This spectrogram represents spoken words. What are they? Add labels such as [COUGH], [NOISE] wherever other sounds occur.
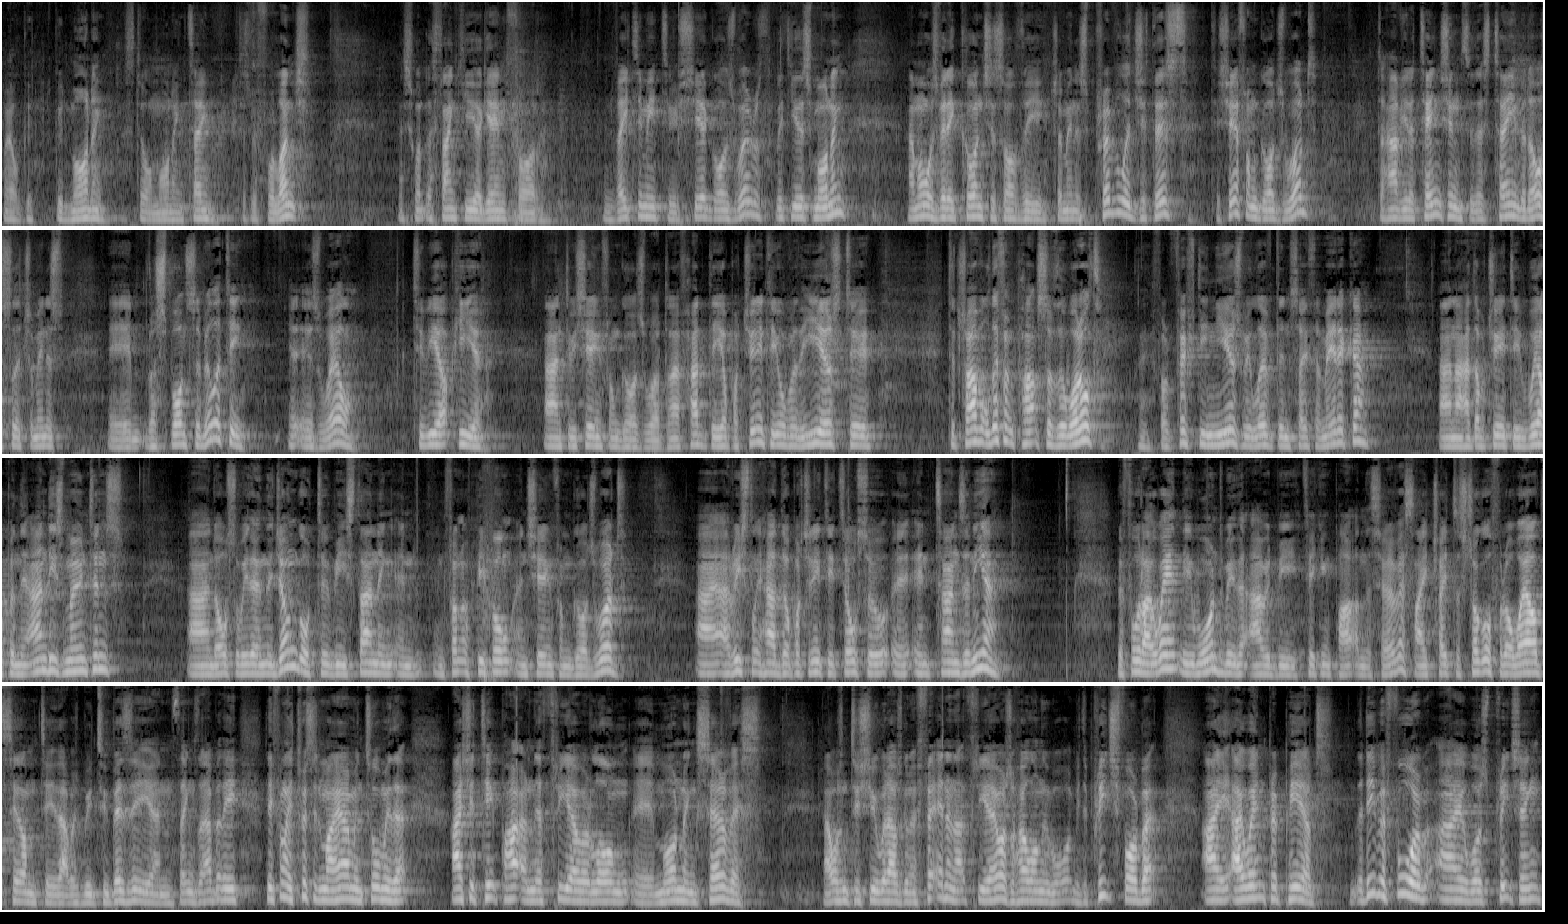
Well, good, good morning. Still morning time, just before lunch. I just want to thank you again for inviting me to share God's Word with, with you this morning. I'm always very conscious of the tremendous privilege it is to share from God's Word, to have your attention to this time, but also the tremendous um, responsibility as well to be up here and to be sharing from God's Word. And I've had the opportunity over the years to, to travel different parts of the world. For 15 years, we lived in South America and I had the opportunity way up in the Andes Mountains and also way down in the jungle to be standing in, in front of people and sharing from God's Word. I, I recently had the opportunity to also uh, in Tanzania. Before I went, they warned me that I would be taking part in the service. I tried to struggle for a while to tell them to, that I was being too busy and things like that, but they, they finally twisted my arm and told me that I should take part in the three hour long uh, morning service. I wasn't too sure where I was going to fit in in that three hours or how long they wanted me to preach for, but I, I went prepared. The day before I was preaching,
